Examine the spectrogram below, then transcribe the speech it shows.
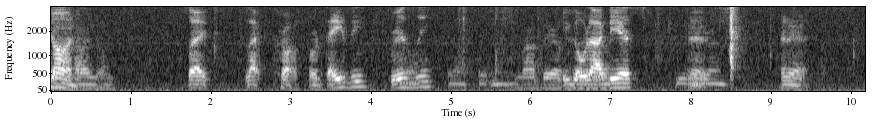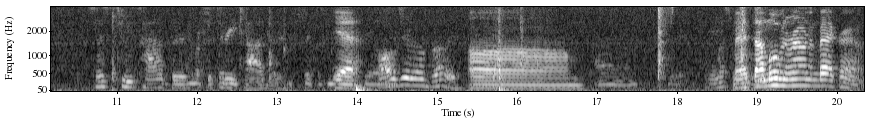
gun. condom. it's like like cross for Daisy, Grizzly. You go like this, and then Since two toddlers to three toddlers. yeah. How old's your little brother? Um, He must be man, stop moving around in the background.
